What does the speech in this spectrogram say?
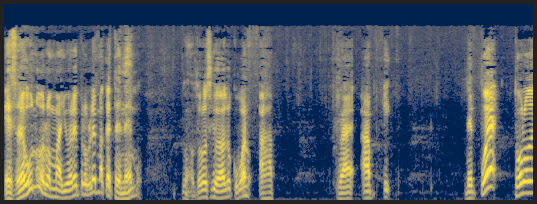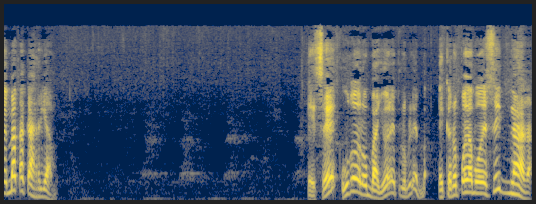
Ese es uno de los mayores problemas que tenemos nosotros los ciudadanos cubanos. después, todo lo demás que acarreamos. Ese es uno de los mayores problemas. Es que no podamos decir nada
